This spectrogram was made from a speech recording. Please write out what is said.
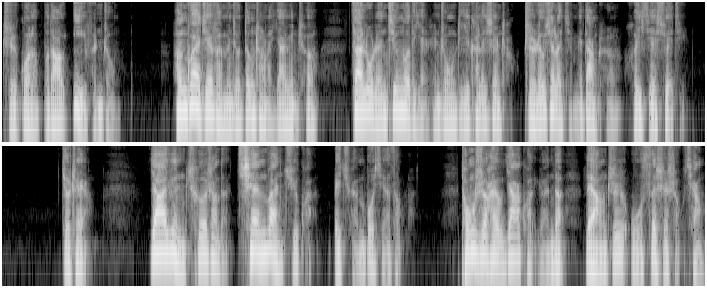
只过了不到一分钟。很快，劫匪们就登上了押运车，在路人惊愕的眼神中离开了现场，只留下了几枚弹壳和一些血迹。就这样，押运车上的千万巨款被全部劫走了。同时还有押款员的两支五四式手枪，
